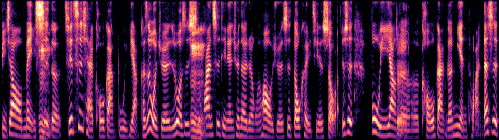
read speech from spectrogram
比较美式的，嗯、其实吃起来口感不一样。可是我觉得，如果是喜欢吃甜甜圈的人的话，嗯、我觉得是都可以接受啊，就是不一样的口感跟面团。但是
